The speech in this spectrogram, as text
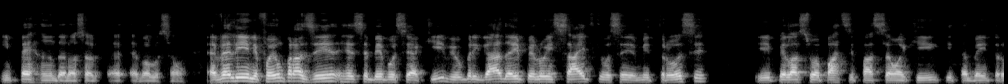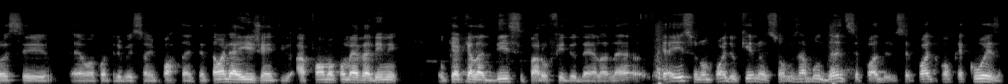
emperrando a nossa é, evolução. Eveline, foi um prazer receber você aqui, viu? Obrigado aí pelo insight que você me trouxe. E pela sua participação aqui, que também trouxe é, uma contribuição importante. Então, olha aí, gente, a forma como a Eveline, o que é que ela disse para o filho dela, né? Que é isso, não pode o quê? Nós somos abundantes, você pode, você pode qualquer coisa.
